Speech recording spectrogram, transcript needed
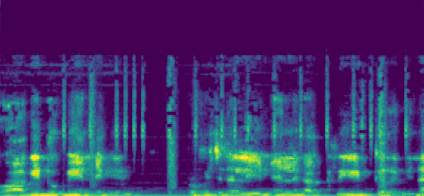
වාගේ ඩොමේන් එක ප්‍රොෆෙෂනල් ඊමේල් එකක් ක්‍රේට් කරගෙන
